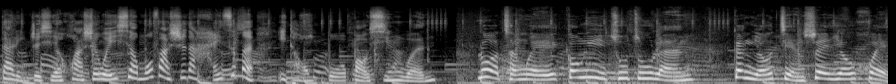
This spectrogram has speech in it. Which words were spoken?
带领这些化身为小魔法师的孩子们一同播报新闻。若成为公益出租人。更有减税优惠。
